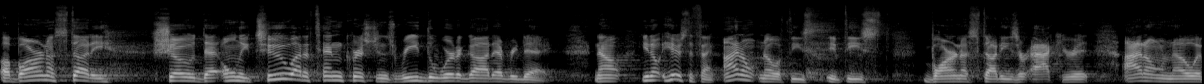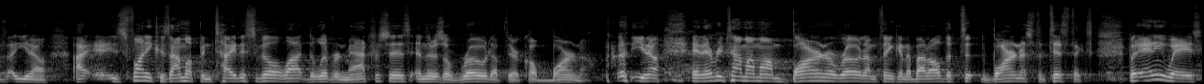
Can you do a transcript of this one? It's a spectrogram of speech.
A Barna study showed that only two out of 10 Christians read the Word of God every day. Now, you know, here's the thing I don't know if these, if these Barna studies are accurate. I don't know if, you know, I, it's funny because I'm up in Titusville a lot delivering mattresses, and there's a road up there called Barna, you know, and every time I'm on Barna Road, I'm thinking about all the, t- the Barna statistics. But, anyways,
